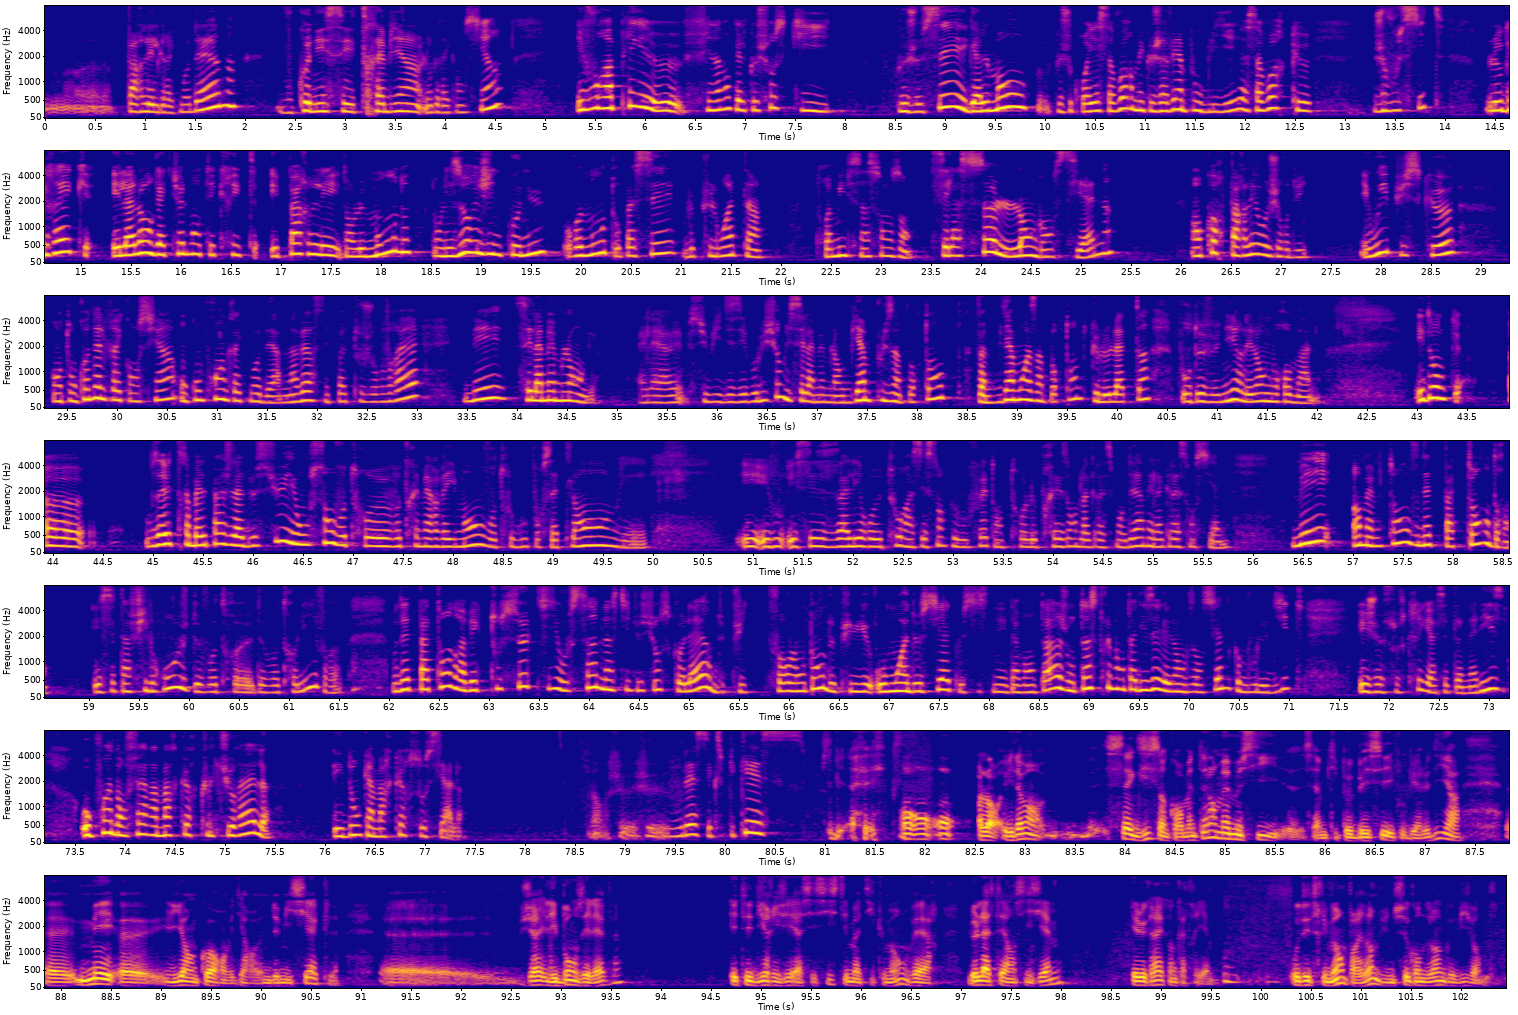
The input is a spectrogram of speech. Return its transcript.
euh, parlez le grec moderne, vous connaissez très bien le grec ancien, et vous rappelez finalement quelque chose qui, que je sais également, que je croyais savoir, mais que j'avais un peu oublié, à savoir que, je vous cite, le grec est la langue actuellement écrite et parlée dans le monde dont les origines connues remontent au passé le plus lointain, 3500 ans. C'est la seule langue ancienne encore parlée aujourd'hui. Et oui, puisque quand on connaît le grec ancien, on comprend le grec moderne. L'inverse n'est pas toujours vrai, mais c'est la même langue. Elle a subi des évolutions, mais c'est la même langue, bien plus importante, enfin bien moins importante que le latin pour devenir les langues romanes. Et donc, euh, vous avez de très belles pages là-dessus, et on sent votre, votre émerveillement, votre goût pour cette langue, et, et, et ces allers-retours incessants que vous faites entre le présent de la Grèce moderne et la Grèce ancienne. Mais en même temps, vous n'êtes pas tendre et c'est un fil rouge de votre, de votre livre, vous n'êtes pas tendre avec tous ceux qui, au sein de l'institution scolaire, depuis fort longtemps, depuis au moins deux siècles, si ce n'est davantage, ont instrumentalisé les langues anciennes, comme vous le dites, et je souscris à cette analyse, au point d'en faire un marqueur culturel et donc un marqueur social. Alors, je, je vous laisse expliquer eh alors évidemment, ça existe encore maintenant, même si euh, c'est un petit peu baissé, il faut bien le dire. Euh, mais euh, il y a encore, on va dire, un demi-siècle, les bons élèves étaient dirigés assez systématiquement vers le latin en sixième et le grec en quatrième, au détriment, par exemple, d'une seconde langue vivante.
